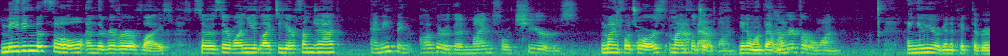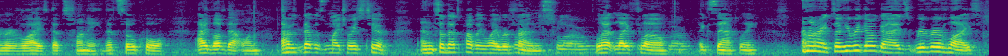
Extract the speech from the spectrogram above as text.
meeting the soul, and the river of life. So is there one you'd like to hear from, Jack? Anything other than mindful cheers. Mindful chores, mindful chores. You don't want that the one. river one. I knew you were going to pick the River of Life. That's funny. That's so cool. I love that one. I was, that was my choice too, and so that's probably why we're Let friends. flow. Let life Let flow. flow. Exactly. All right, so here we go, guys. River of Life.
